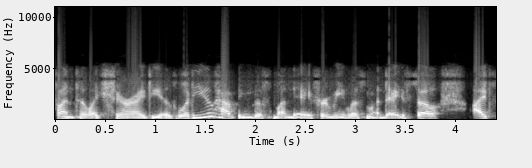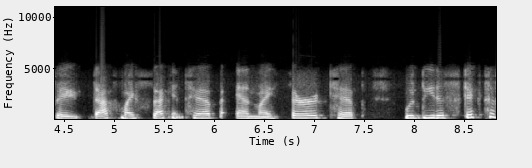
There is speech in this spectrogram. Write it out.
fun to like share ideas. What are you having this Monday for Meatless Monday? So I'd say that's my second tip, and my third tip would be to stick to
